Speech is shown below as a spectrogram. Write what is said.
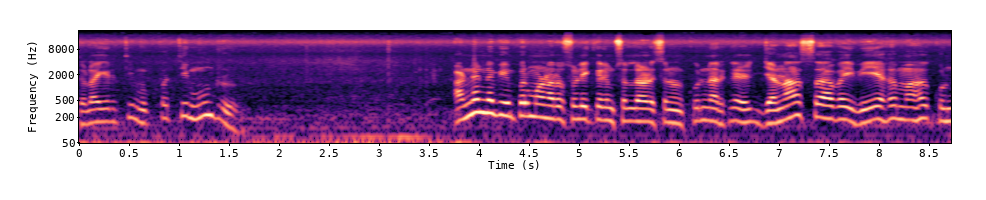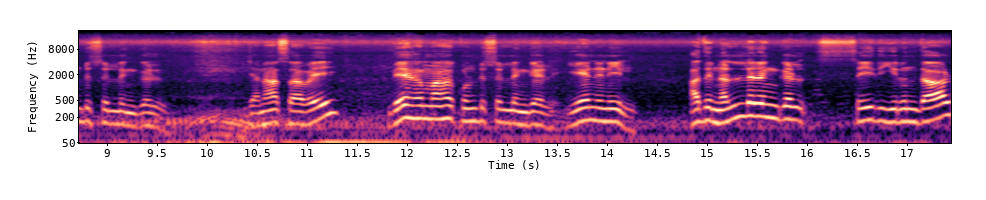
தொள்ளாயிரத்தி முப்பத்தி மூன்று. அண்ணன் நபி பெருமானார் ரசூலை கரீம் கூறினார்கள் ஜனாசாவை வேகமாக கொண்டு செல்லுங்கள். ஜனாசாவை வேகமாக கொண்டு செல்லுங்கள். ஏனெனில் அது நல்லறங்கள் செய்து இருந்தால்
